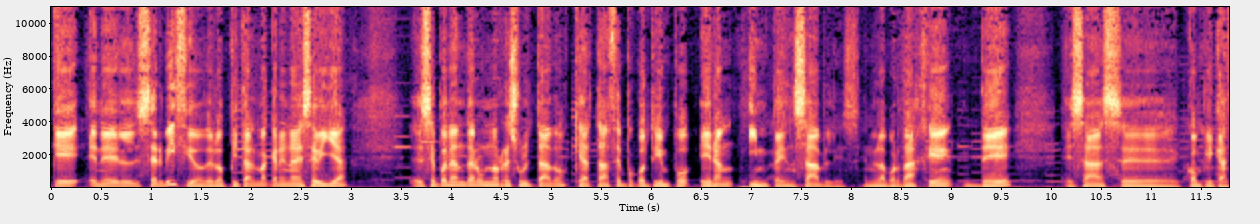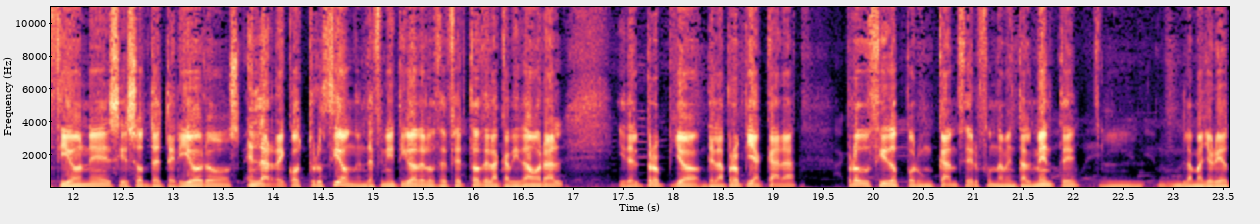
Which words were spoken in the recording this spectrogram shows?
que en el servicio del Hospital Macarena de Sevilla eh, se puedan dar unos resultados que hasta hace poco tiempo eran impensables en el abordaje de esas complicaciones y esos deterioros, en la reconstrucción, en definitiva, de los defectos de la cavidad oral y del propio, de la propia cara producidos por un cáncer fundamentalmente, la mayoría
